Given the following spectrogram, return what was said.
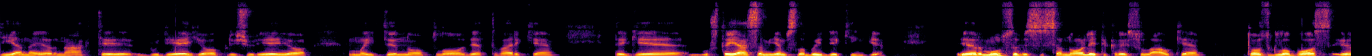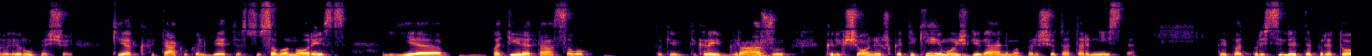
dieną ir naktį būdėjo, prižiūrėjo, maitino, plovė, tvarkė. Taigi už tai esam jiems labai dėkingi. Ir mūsų visi senoliai tikrai sulaukė tos globos ir, ir rūpešiai. Kiek teko kalbėti su savanoriais, jie patyrė tą savo tokį tikrai gražų krikščionišką tikėjimo išgyvenimą per šitą tarnystę taip pat prisilietė prie to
